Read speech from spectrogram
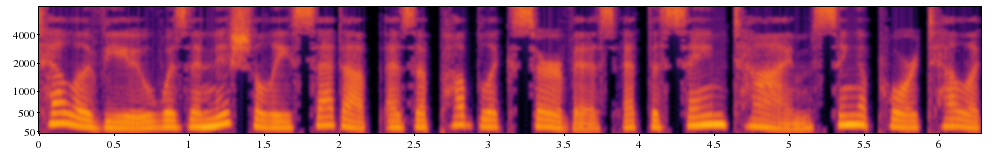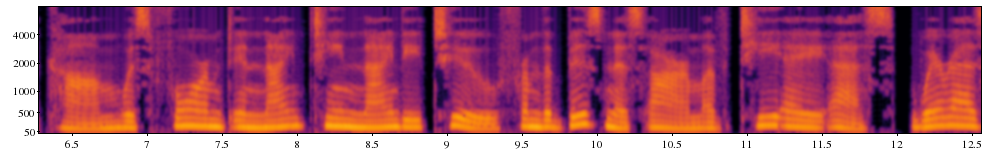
Teleview was initially set up as a public service at the same time Singapore Telecom was formed in 1992 from the business arm of TAS, whereas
